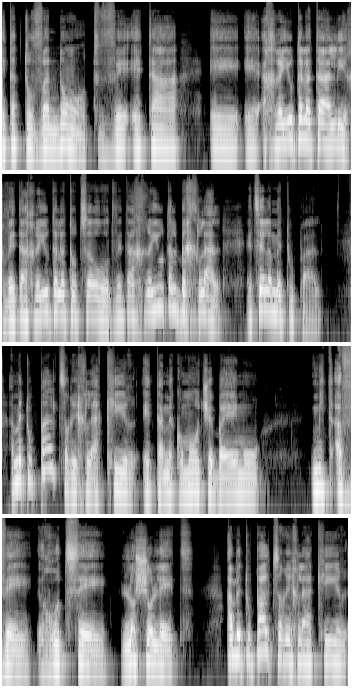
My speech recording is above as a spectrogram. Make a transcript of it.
את התובנות ואת האחריות על התהליך ואת האחריות על התוצאות ואת האחריות על בכלל אצל המטופל, המטופל צריך להכיר את המקומות שבהם הוא מתאווה, רוצה, לא שולט. המטופל צריך להכיר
